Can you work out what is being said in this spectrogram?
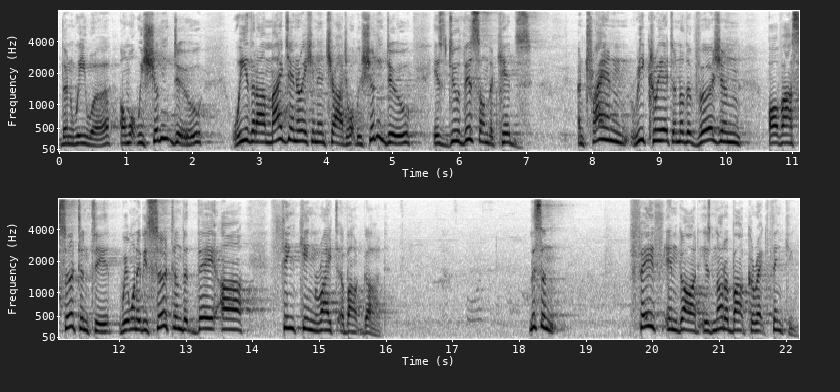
than we were. And what we shouldn't do, we that are my generation in charge, what we shouldn't do is do this on the kids and try and recreate another version of our certainty. We want to be certain that they are thinking right about God. Listen, Faith in God is not about correct thinking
